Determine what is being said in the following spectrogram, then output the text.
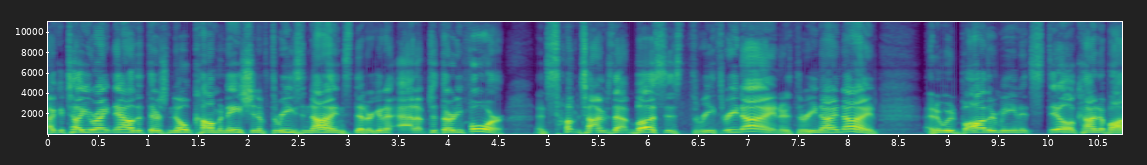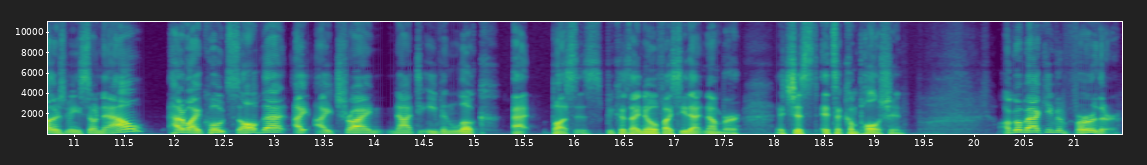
I can tell you right now that there's no combination of threes and nines that are going to add up to 34. And sometimes that bus is 339 or 399. And it would bother me, and it still kind of bothers me. So now, how do I quote solve that? I, I try not to even look at buses because I know if I see that number, it's just, it's a compulsion. I'll go back even further.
